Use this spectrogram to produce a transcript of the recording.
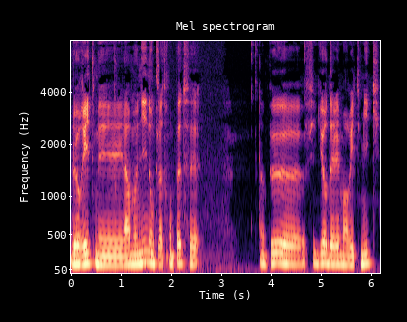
le rythme et l'harmonie. Donc la trompette fait un peu figure d'élément rythmique.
